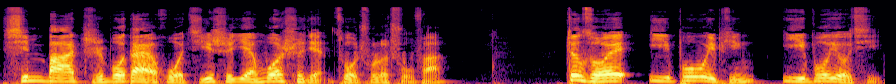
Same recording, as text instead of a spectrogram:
辛巴直播带货及时燕窝事件做出了处罚。正所谓一波未平，一波又起。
